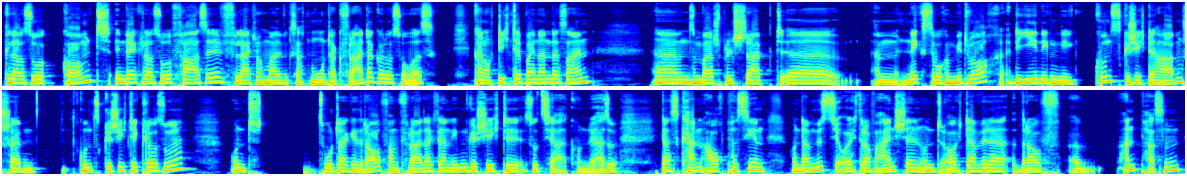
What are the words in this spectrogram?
Klausur kommt in der Klausurphase, vielleicht auch mal, wie gesagt, Montag, Freitag oder sowas. Kann auch dichter beieinander sein. Ähm, zum Beispiel schreibt äh, am nächste Woche Mittwoch diejenigen, die Kunstgeschichte haben, schreiben Kunstgeschichte-Klausur und zwei Tage drauf, am Freitag dann eben Geschichte, Sozialkunde. Also das kann auch passieren und da müsst ihr euch drauf einstellen und euch da wieder drauf äh, anpassen,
